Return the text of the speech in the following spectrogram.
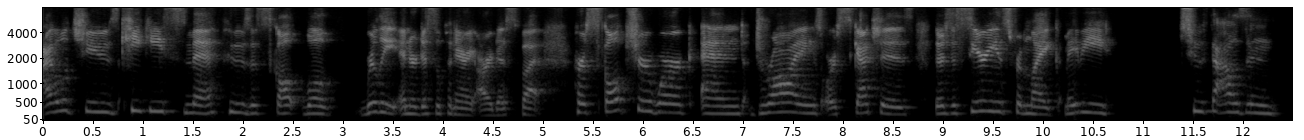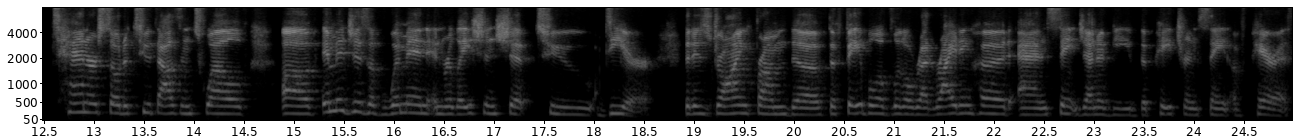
I will choose Kiki Smith, who's a sculpt, well, really interdisciplinary artist, but her sculpture work and drawings or sketches, there's a series from like maybe 2010 or so to 2012 of images of women in relationship to deer that is drawing from the, the fable of Little Red Riding Hood and Saint Genevieve, the patron saint of Paris.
